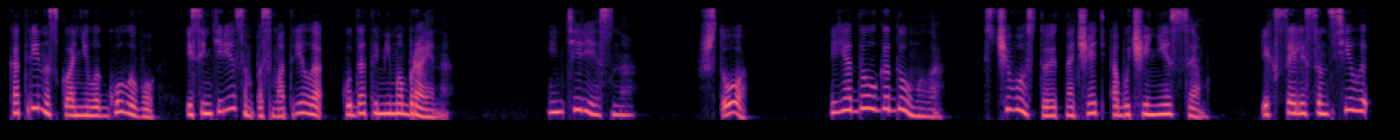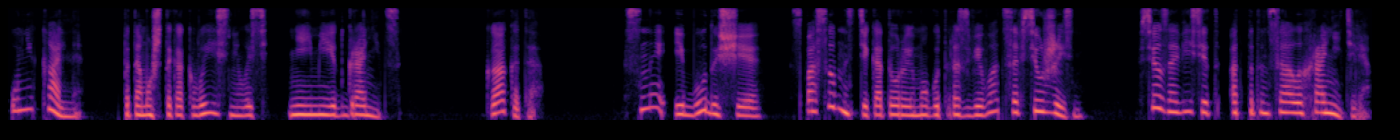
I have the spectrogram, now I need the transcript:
Катрина склонила голову и с интересом посмотрела куда-то мимо Брайана. Интересно. Что? Я долго думала, с чего стоит начать обучение Сэм. Их с Элисон силы уникальны, потому что, как выяснилось, не имеют границ. Как это? Сны и будущее, способности, которые могут развиваться всю жизнь. Все зависит от потенциала хранителя.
